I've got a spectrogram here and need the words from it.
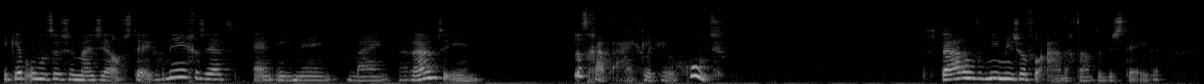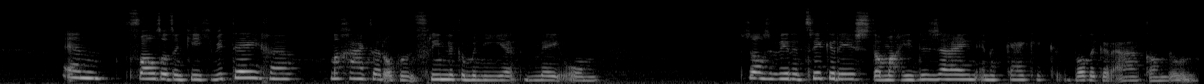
Ik heb ondertussen mijzelf stevig neergezet en ik neem mijn ruimte in. Dat gaat eigenlijk heel goed. Dus daar hoef ik niet meer zoveel aandacht aan te besteden. En valt het een keertje weer tegen, dan ga ik daar op een vriendelijke manier mee om. Dus als er weer een trigger is, dan mag je er zijn en dan kijk ik wat ik eraan kan doen.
